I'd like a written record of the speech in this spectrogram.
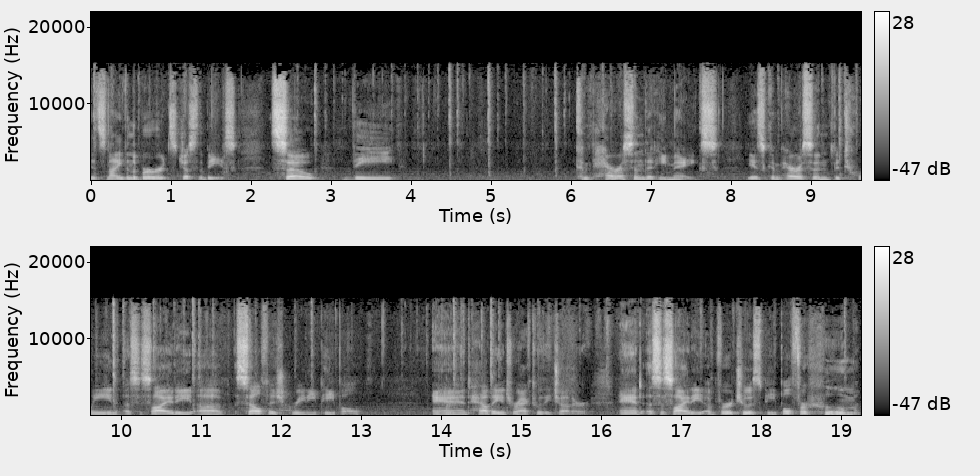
it's not even the birds, just the bees. So the comparison that he makes is comparison between a society of selfish, greedy people and how they interact with each other, and a society of virtuous people for whom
